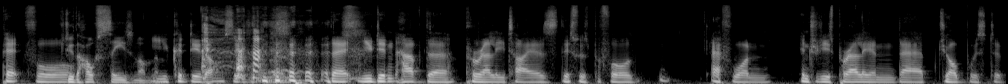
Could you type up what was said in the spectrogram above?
pit for do the whole season on them. you could do the whole season. that you didn't have the Pirelli tires. This was before F1 introduced Pirelli, and their job was to make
